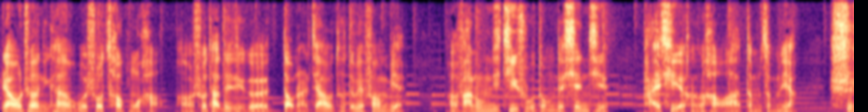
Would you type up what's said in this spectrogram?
燃油车你看我说操控好啊，说它的这个到哪加油特特别方便啊，发动机技术多么的先进，排气也很好啊，怎么怎么样？是，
